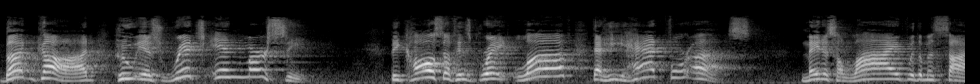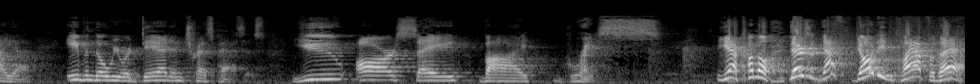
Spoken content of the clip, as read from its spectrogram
But God, who is rich in mercy, because of his great love that he had for us, made us alive with the Messiah, even though we were dead in trespasses. You are saved by grace. Yeah, come on. There's a, that's, y'all need to clap for that.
